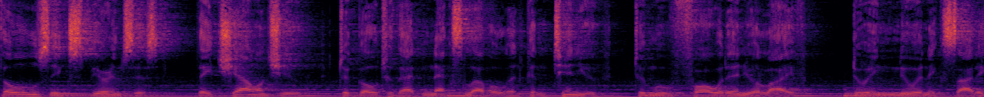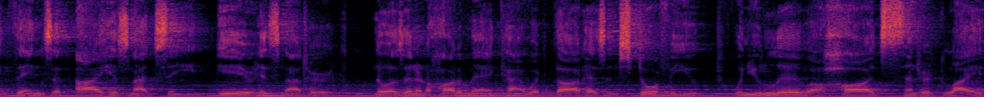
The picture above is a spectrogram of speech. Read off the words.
those experiences, they challenge you to go to that next level and continue to move forward in your life, doing new and exciting things that eye has not seen, ear has not heard, nor has entered the heart of mankind what God has in store for you when you live a hard centered life,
